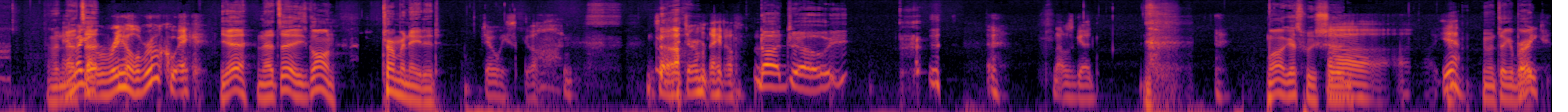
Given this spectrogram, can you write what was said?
God! And then Damn, I that's got it. real, real quick. Yeah, and that's it. He's gone. Terminated. Joey's gone. Until they terminate him. Not Joey. That was good. Well, I guess we should. Uh, yeah. you want to take a break?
